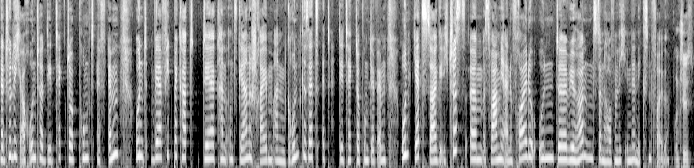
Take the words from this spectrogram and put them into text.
Natürlich auch unter detektor.fm. Und wer Feedback hat, der kann uns gerne schreiben an grundgesetz.detektor.fm. Und jetzt sage ich Tschüss. Ähm, es war mir eine Freude und äh, wir hören uns dann hoffentlich in der nächsten Folge. Und tschüss.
